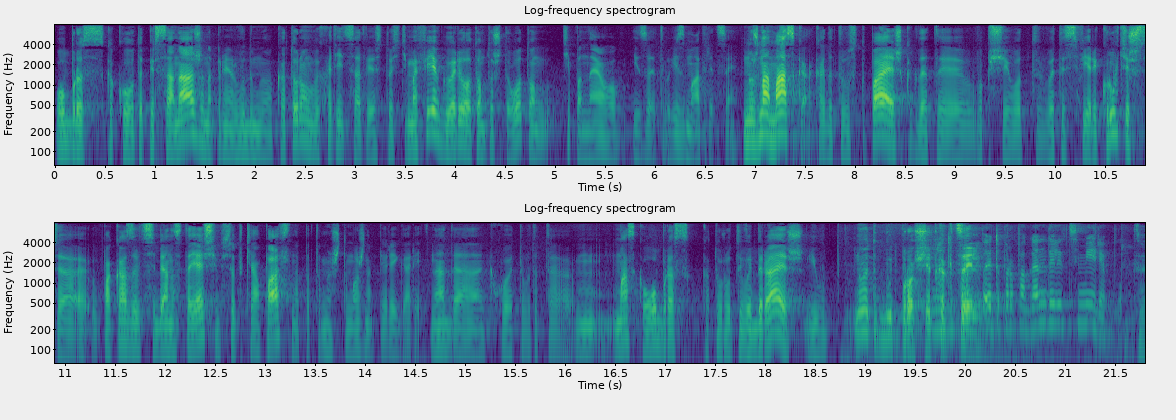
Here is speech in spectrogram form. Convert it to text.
образ какого-то персонажа, например, выдуманного, которому вы хотите соответствовать. То есть Тимофеев говорил о том, то, что вот он типа Нео из этого, из Матрицы. Нужна маска, когда ты выступаешь, когда ты вообще вот в этой сфере крутишься, показывать себя настоящим все-таки опасно, потому что можно перегореть. Надо какой-то вот это маска, образ, которую ты выбираешь, и вот, ну это будет проще, это Ну, как про- цель. Это пропаганда лицемерия. Да,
